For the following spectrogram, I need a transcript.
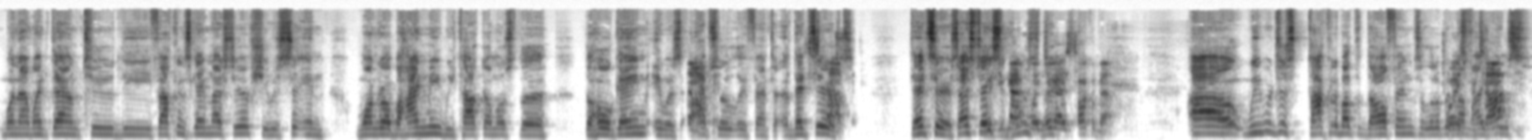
when I went down to the Falcons game last year, she was sitting one row behind me. We talked almost the the whole game. It was Stop absolutely it. fantastic. Dead serious. Dead serious. That's Jason. What did you, you guys talk about? Uh, we were just talking about the Dolphins, a little Toys bit about Michaels.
